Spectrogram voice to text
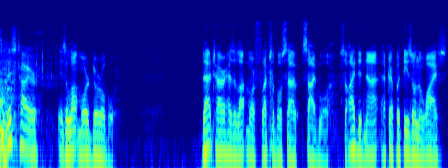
So this tire is a lot more durable. That tire has a lot more flexible si sidewall. So I did not, after I put these on the wife's,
